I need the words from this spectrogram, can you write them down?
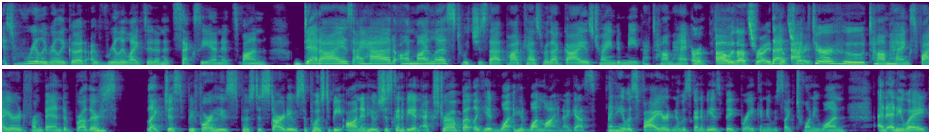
It's really, really good. I really liked it and it's sexy and it's fun. Dead Eyes, I had on my list, which is that podcast where that guy is trying to meet Tom Hanks or Oh, that's right. that that's right. actor who Tom Hanks fired from Band of Brothers. Like just before he was supposed to start. He was supposed to be on it. He was just going to be an extra, but like he had one he had one line, I guess. And he was fired and it was going to be his big break and he was like 21. And anyway,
